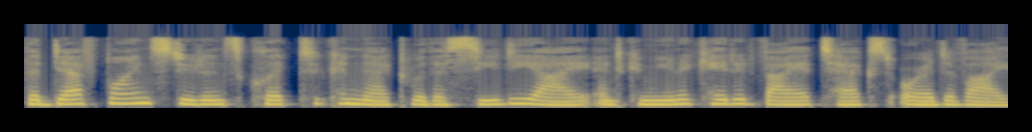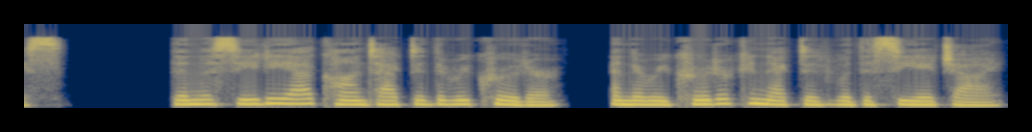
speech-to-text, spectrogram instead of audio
The deafblind students clicked to connect with a CDI and communicated via text or a device. Then the CDI contacted the recruiter, and the recruiter connected with the CHI.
